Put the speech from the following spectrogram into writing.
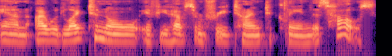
And I would like to know if you have some free time to clean this house.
